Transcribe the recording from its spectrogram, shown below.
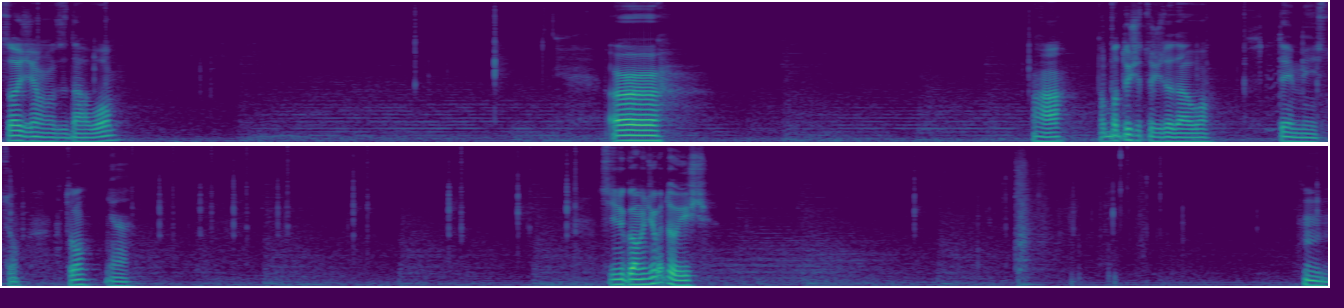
Co się zdało? Eee... Aha, to bo tu się coś dodało. W tym miejscu. A tu? Nie. Co niedługo będziemy tu iść. Hmm.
